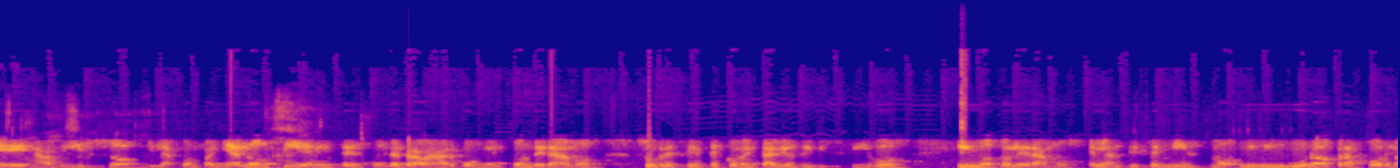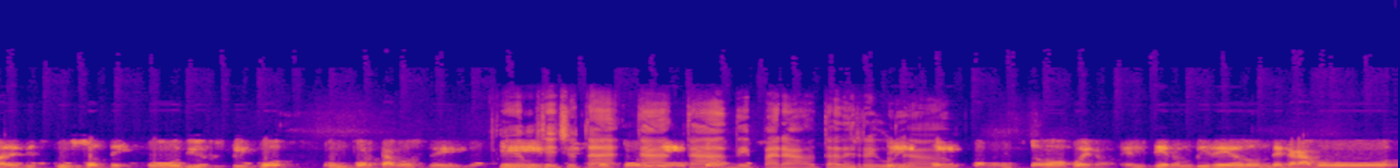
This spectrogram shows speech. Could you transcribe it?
eh, aviso y la compañía no tiene intención de trabajar con él. Condenamos sus recientes comentarios divisivos y no toleramos el antisemitismo ni ninguna otra forma de discurso de odio, explicó un portavoz de ella. El Eh, muchacho está, con todo está, esto, está disparado, está desregulado. Sí, él comenzó, bueno, él tiene un video donde grabó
